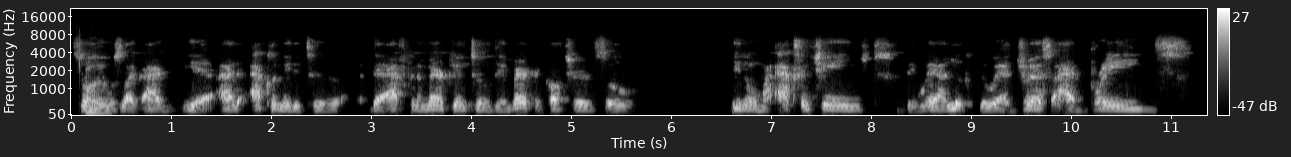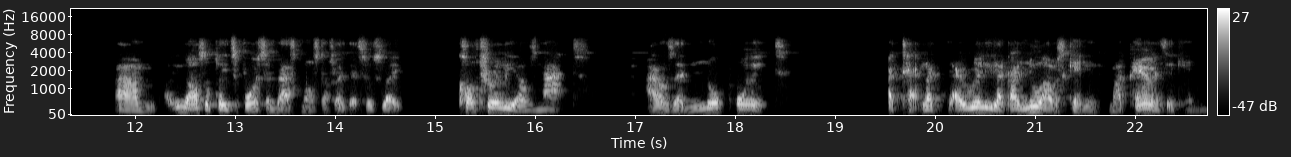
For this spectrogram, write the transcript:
So mm. it was like I had, yeah, I had acclimated to the African American, to the American culture. And so, you know, my accent changed, the way I looked, the way I dressed. I had braids. Um, you know, I also played sports and basketball and stuff like that. So it's like culturally, I was not I was at no point attacked. Like I really like I knew I was Kenyan. My parents are Kenyan.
